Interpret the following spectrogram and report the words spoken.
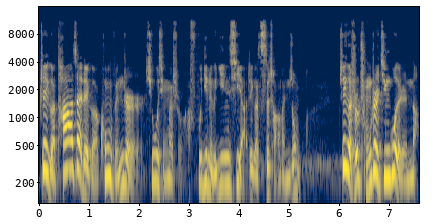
这个他在这个空坟这儿修行的时候啊，附近这个阴气啊，这个磁场很重。这个时候从这儿经过的人呐，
